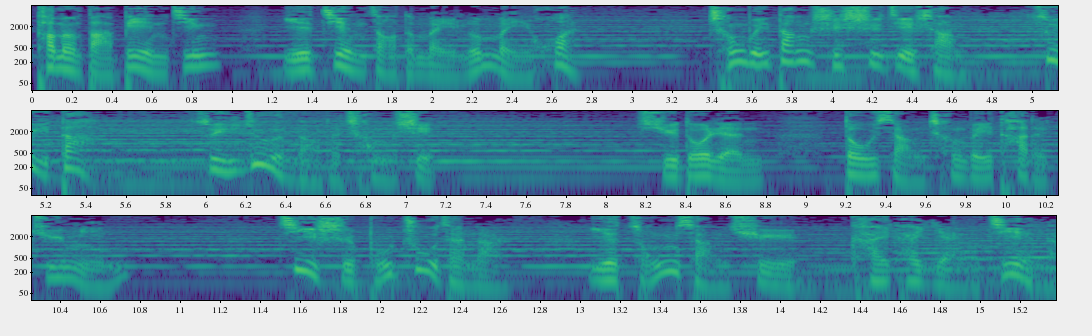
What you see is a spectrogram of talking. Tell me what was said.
他们把汴京也建造的美轮美奂，成为当时世界上最大、最热闹的城市。许多人都想成为他的居民，即使不住在那儿，也总想去开开眼界呢。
